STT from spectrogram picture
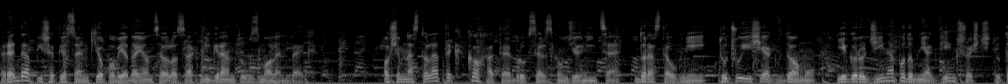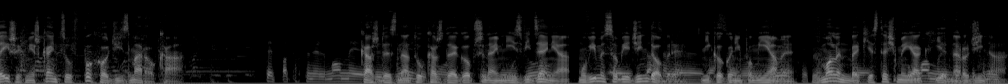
Reda pisze piosenki opowiadające o losach migrantów z Molenbeek. Osiemnastolatek kocha tę brukselską dzielnicę. Dorastał w niej, tu czuje się jak w domu. Jego rodzina, podobnie jak większość tutejszych mieszkańców, pochodzi z Maroka. Każdy zna tu każdego, przynajmniej z widzenia. Mówimy sobie dzień dobry, nikogo nie pomijamy. W Molenbeek jesteśmy jak jedna rodzina.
